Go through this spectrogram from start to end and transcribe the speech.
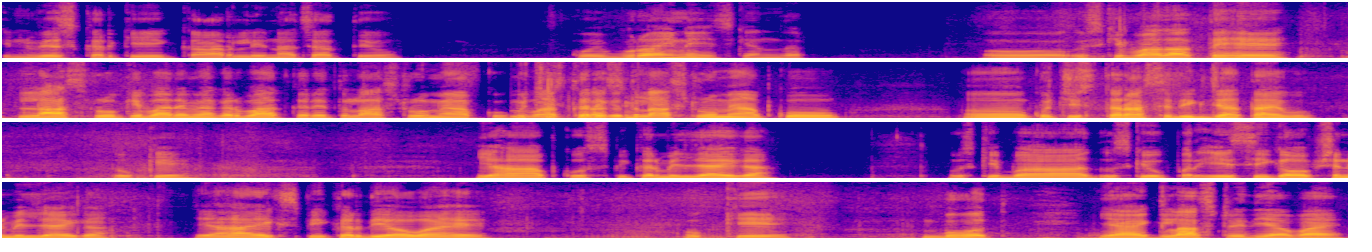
इन्वेस्ट करके एक कार लेना चाहते हो कोई बुराई नहीं इसके अंदर। और इसके बाद आते हैं लास्ट रो के बारे में अगर बात करें तो लास्ट रो में आपको कुछ इस तरह से तो लास्ट रो में आपको आ, कुछ इस तरह से दिख जाता है वो। ओके। यहाँ आपको स्पीकर मिल जाएगा। उसके बाद उसके ऊपर एसी का ऑप्शन मिल जाएगा। यहाँ एक स्पीकर दिया हुआ है। ओके। बहुत। यहाँ एक ग्लास ट्रे दिया हुआ है।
